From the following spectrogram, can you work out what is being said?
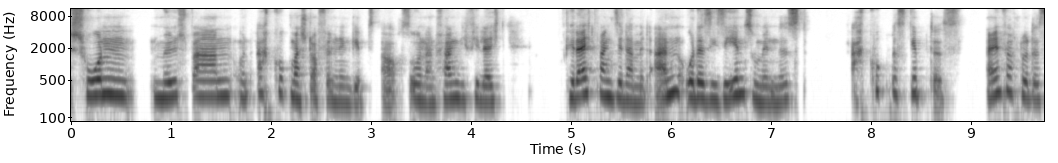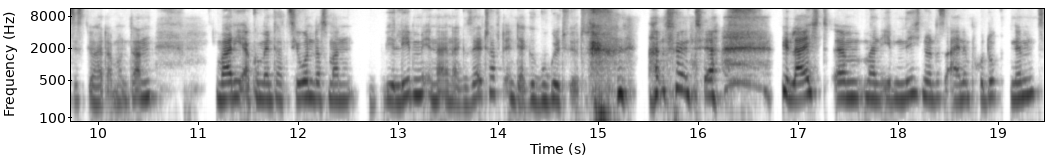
schon Müll sparen und ach, guck mal, Stoffwindeln gibt es auch. So, und dann fangen die vielleicht, vielleicht fangen sie damit an oder sie sehen zumindest, ach, guck, das gibt es. Einfach nur, dass sie es gehört haben. Und dann war die Argumentation, dass man, wir leben in einer Gesellschaft, in der gegoogelt wird. also in der vielleicht ähm, man eben nicht nur das eine Produkt nimmt,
